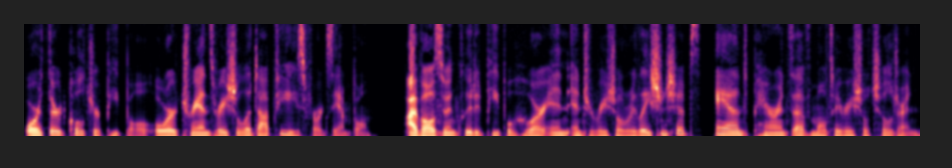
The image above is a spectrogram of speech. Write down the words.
or third culture people or transracial adoptees, for example. I've also included people who are in interracial relationships and parents of multiracial children.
